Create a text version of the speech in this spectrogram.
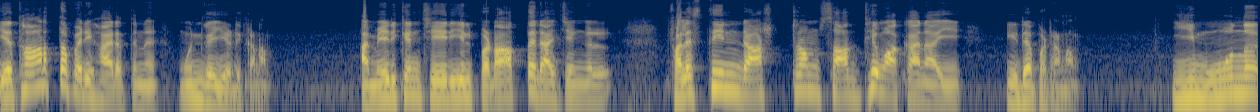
യഥാർത്ഥ പരിഹാരത്തിന് മുൻകൈയെടുക്കണം. അമേരിക്കൻ ചേരിയിൽ പെടാത്ത രാജ്യങ്ങൾ ഫലസ്തീൻ രാഷ്ട്രം സാധ്യമാക്കാനായി ഇടപെടണം. ഈ മൂന്ന്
